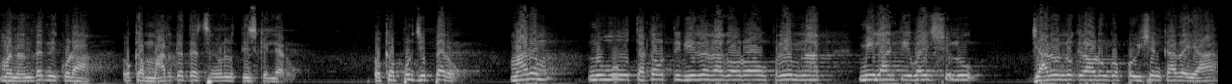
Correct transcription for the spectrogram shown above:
మనందరినీ కూడా ఒక మార్గదర్శనంలో తీసుకెళ్ళారు. ఒకప్పుడు చెప్పారు మారం నువ్వు తటవర్తి వీరరాఘవరావు ప్రేమ్నాథ్ మీలాంటి వైశ్యులు ధ్యానంలోకి రావడం గొప్ప విషయం కాదయ్యా.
